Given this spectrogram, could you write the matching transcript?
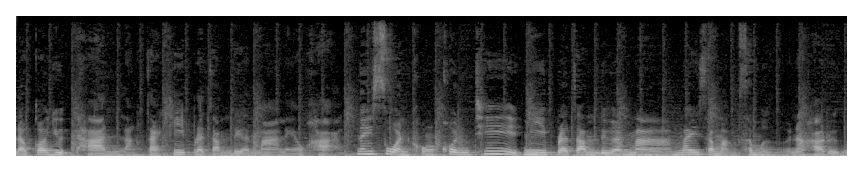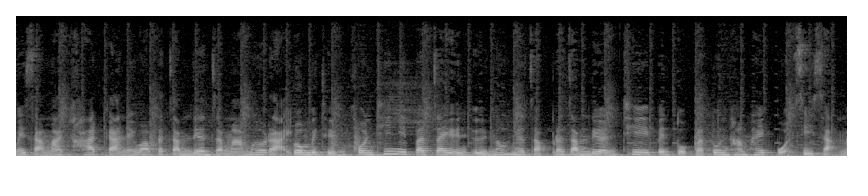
แล้วก็หยุดทานหลังจากที่ประจำเดือนมาแล้วค่ะ ในส่วนของคนที่มีประจำเดือนมาไม่สม่ำเสมอนะคะ หรือไม่สามารถคาดการณ์ได้ว่าประจำเดือนจะมาเมื่อไหร่ รวมไปถึงคนที่มีปัจจัยอื่น ๆ นอกเหนือจากประจำเดือนที่เป็นตัวกระตุ้นทำให้ปวดศีรษะไม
